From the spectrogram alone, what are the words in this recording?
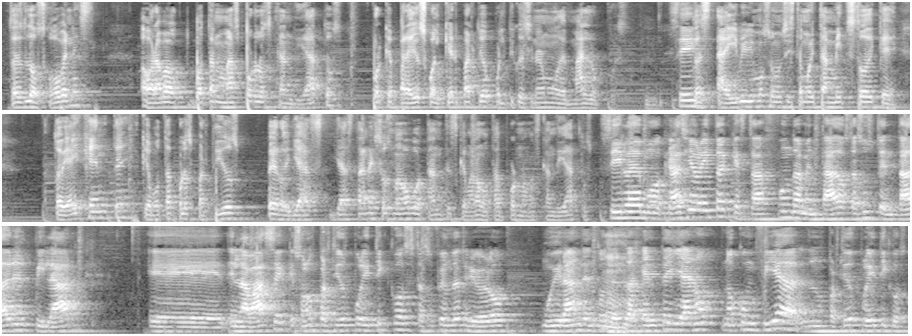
Entonces los jóvenes ahora vo- votan más por los candidatos porque para ellos cualquier partido político es sinónimo de malo, pues. Sí. Entonces ahí vivimos en un sistema ahorita mixto de que todavía hay gente que vota por los partidos, pero ya, ya están esos nuevos votantes que van a votar por nuevos candidatos. Sí, la democracia ahorita que está fundamentada, está sustentada en el pilar, eh, en la base, que son los partidos políticos, está sufriendo deterioro muy grande. Entonces la gente ya no, no confía en los partidos políticos.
